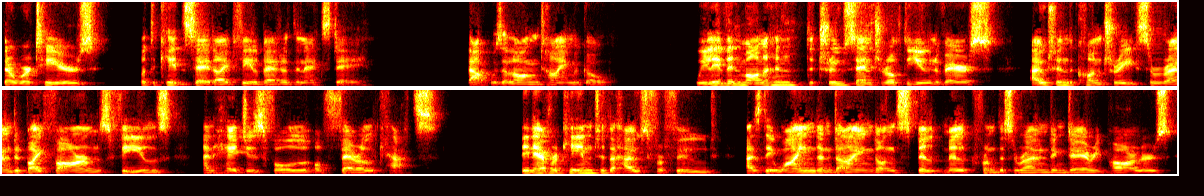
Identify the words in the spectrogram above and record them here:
There were tears, but the kids said I'd feel better the next day. That was a long time ago. We live in Monaghan, the true centre of the universe, out in the country, surrounded by farms, fields, and hedges full of feral cats. They never came to the house for food, as they wined and dined on spilt milk from the surrounding dairy parlours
